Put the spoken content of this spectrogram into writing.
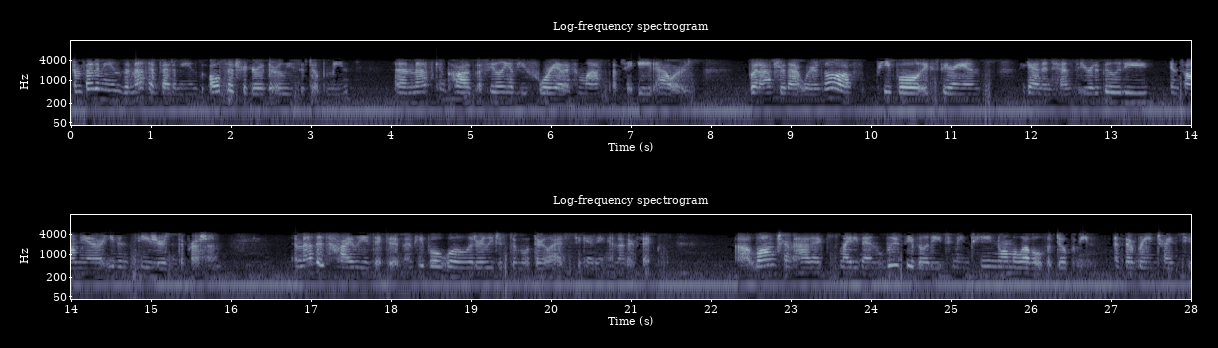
Amphetamines and methamphetamines also trigger the release of dopamine, and meth can cause a feeling of euphoria that can last up to eight hours. But after that wears off, people experience, again, intense irritability, insomnia, or even seizures and depression. And meth is highly addictive, and people will literally just devote their lives to getting another fix. Uh, Long term addicts might even lose the ability to maintain normal levels of dopamine as their brain tries to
